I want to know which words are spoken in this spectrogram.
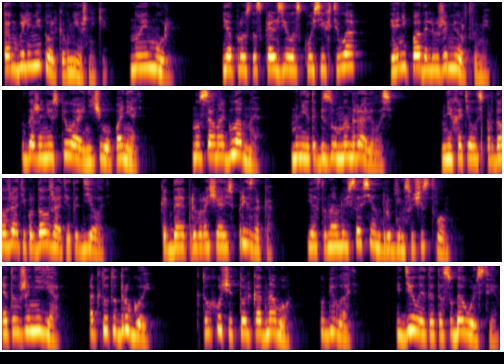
Там были не только внешники, но и муры. Я просто скользила сквозь их тела, и они падали уже мертвыми, даже не успевая ничего понять. Но самое главное, мне это безумно нравилось. Мне хотелось продолжать и продолжать это делать. Когда я превращаюсь в призрака – я становлюсь совсем другим существом. Это уже не я, а кто-то другой, кто хочет только одного – убивать, и делает это с удовольствием».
